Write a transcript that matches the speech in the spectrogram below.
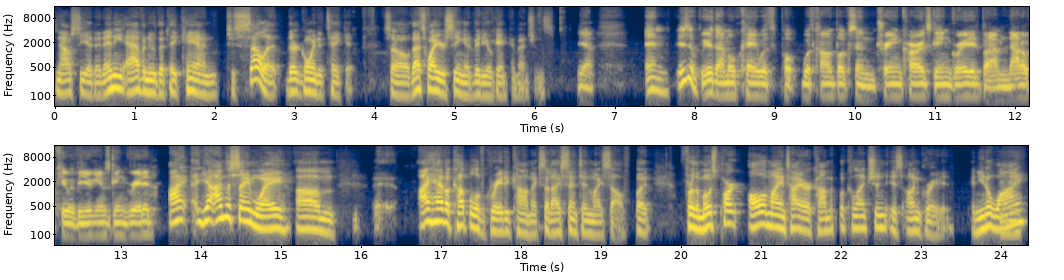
now see it at any avenue that they can to sell it, they're going to take it. So that's why you're seeing it at video game conventions. Yeah. And is it weird that I'm okay with with comic books and trading cards getting graded, but I'm not okay with video games getting graded? I yeah, I'm the same way. Um, I have a couple of graded comics that I sent in myself, but for the most part, all of my entire comic book collection is ungraded. And you know why?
